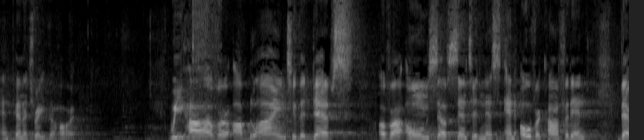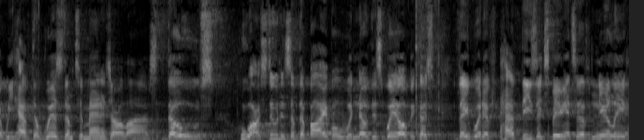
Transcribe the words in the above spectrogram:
and penetrate the heart. We, however, are blind to the depths of our own self centeredness and overconfident that we have the wisdom to manage our lives. Those who are students of the Bible would know this well because they would have had these experiences of nearly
